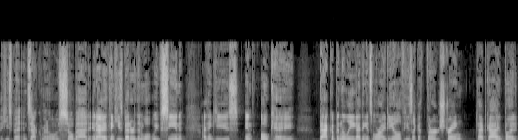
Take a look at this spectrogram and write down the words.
he spent in Sacramento. It was so bad, and I think he's better than what we've seen. I think he's an okay backup in the league. I think it's more ideal if he's like a third string type guy, but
